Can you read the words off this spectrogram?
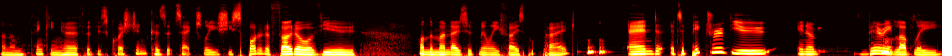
and I'm thanking her for this question because it's actually she spotted a photo of you on the Mondays with Millie Facebook page, and it's a picture of you in a very lovely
